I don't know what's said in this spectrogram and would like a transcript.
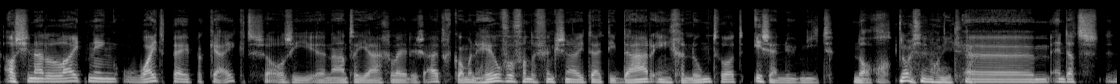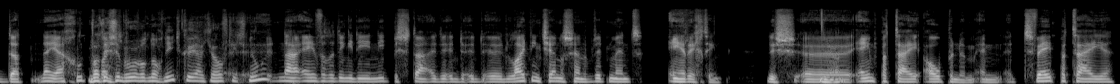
Als je naar de Lightning whitepaper kijkt. Zoals die een aantal jaar geleden is uitgekomen. En heel veel van de functionaliteit die daarin genoemd wordt. Is er nu niet. Nog. Nog is er nog niet. Ja. Um, en dat, dat, nou ja, goed. Wat is er bijvoorbeeld nog niet? Kun je uit je hoofd iets noemen? Uh, nou, een van de dingen die niet bestaan. De, de, de, Lightning channels zijn op dit moment één richting. Dus uh, één partij opent hem en twee partijen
